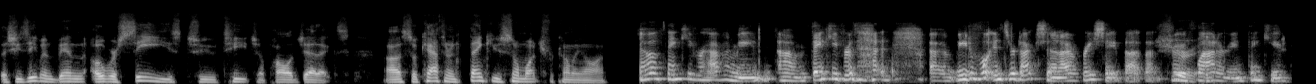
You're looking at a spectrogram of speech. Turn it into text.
that she's even been overseas to teach apologetics. Uh, so, Catherine, thank you so much for coming on. Oh, thank you for having me. Um, thank you for that uh, beautiful introduction. I appreciate that. That's sure. very flattering. Thank you.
